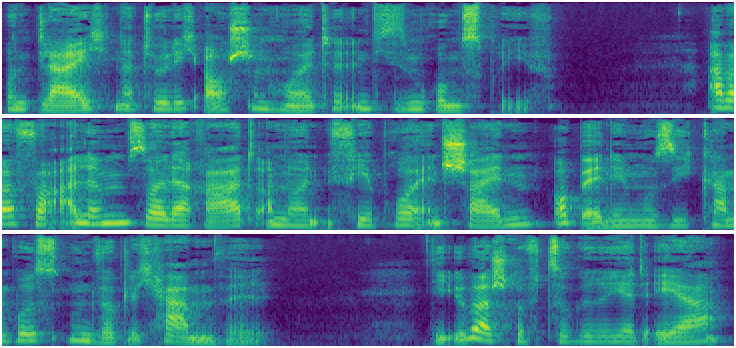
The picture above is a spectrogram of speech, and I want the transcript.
Und gleich natürlich auch schon heute in diesem Rumsbrief. Aber vor allem soll der Rat am 9. Februar entscheiden, ob er den Musikcampus nun wirklich haben will. Die Überschrift suggeriert eher,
